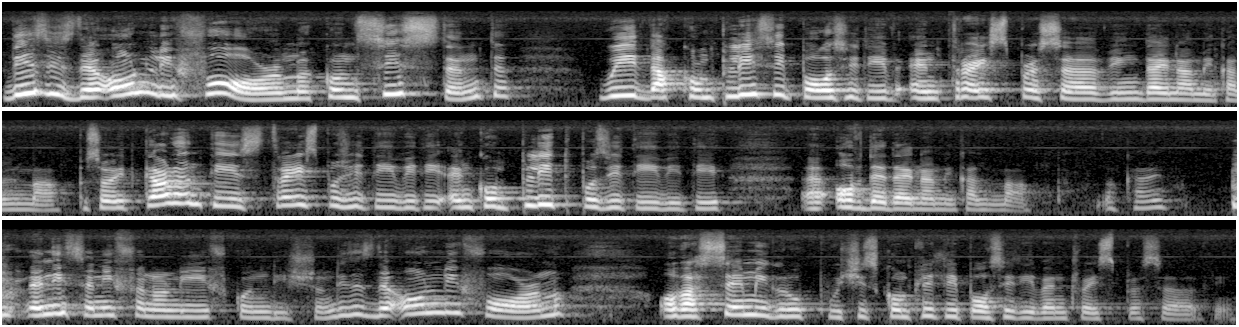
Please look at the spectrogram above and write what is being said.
this is the only form consistent with a completely positive and trace preserving dynamical map. So it guarantees trace positivity and complete positivity uh, of the dynamical map, okay? and it's an if and only if condition. This is the only form of a semigroup which is completely positive and trace preserving.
